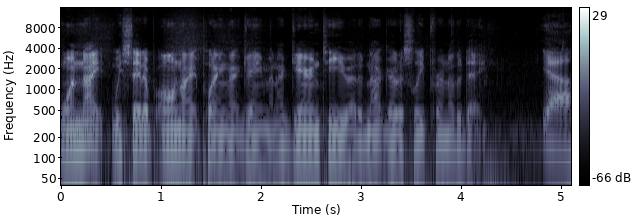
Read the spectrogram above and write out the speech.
one night. We stayed up all night playing that game, and I guarantee you, I did not go to sleep for another day. yeah.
